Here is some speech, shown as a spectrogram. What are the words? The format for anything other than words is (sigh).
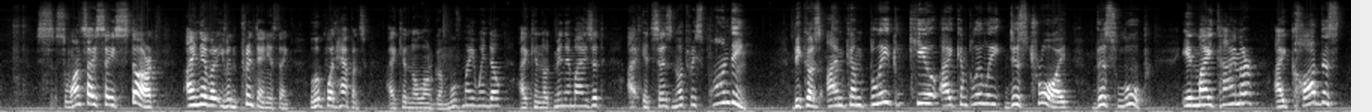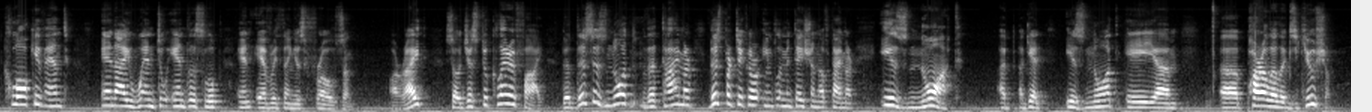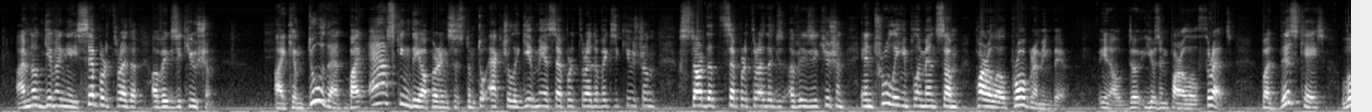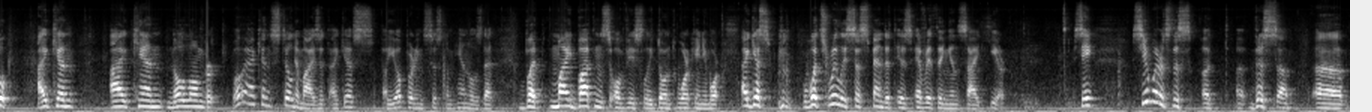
So once I say start, I never even print anything. Look what happens. I can no longer move my window. I cannot minimize it. I, it says not responding because I'm completely kill. I completely destroyed this loop. In my timer, I caught this clock event and I went to endless loop and everything is frozen. All right? So just to clarify that this is not the timer, this particular implementation of timer is not, again, is not a, um, a parallel execution. I'm not giving a separate thread of execution. I can do that by asking the operating system to actually give me a separate thread of execution, start that separate thread of execution, and truly implement some parallel programming there, you know, using parallel threads. But this case, look, I can I can no longer, well, I can still minimize it. I guess the operating system handles that. But my buttons obviously don't work anymore. I guess (clears throat) what's really suspended is everything inside here. See, see where's this uh, uh, this uh, uh,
